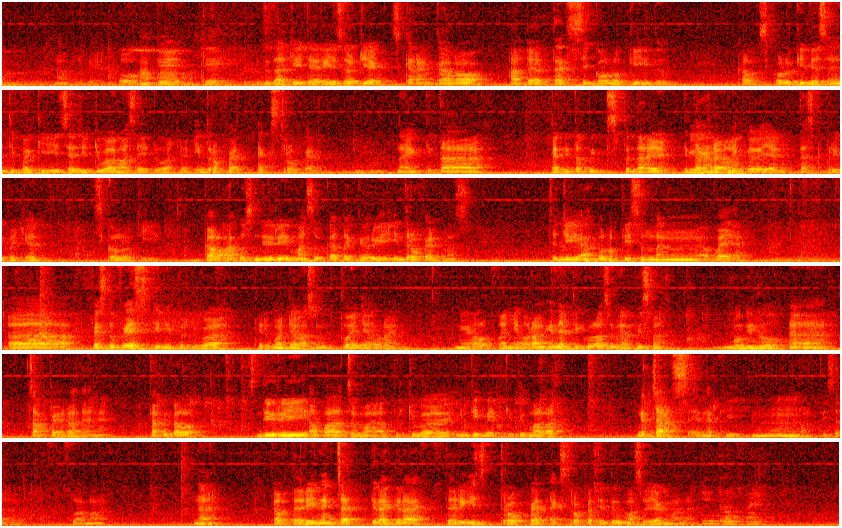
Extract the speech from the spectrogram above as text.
60 ya. Oh, Oke. Oke. Itu tadi dari zodiak. Sekarang kalau ada tes psikologi itu kalau psikologi biasanya dibagi jadi dua mas yaitu ada introvert, extrovert. Mm. Nah kita ganti topik sebentar ya. Kita Iya. beralih ke yang tes kepribadian psikologi. Kalau aku sendiri masuk kategori introvert mas. Jadi Mhm. aku lebih seneng apa ya face to face gini berdua daripada Mhm. langsung banyak orang. Ya. Kalau banyak orang energiku langsung habis mas. begitu. Heeh, capek rasanya. Tapi kalau sendiri apa cuma berdua intimate gitu malah ngecharge energi. Hmm. Bisa lama. Nah, kalau dari Neng Cep, kira-kira dari introvert extrovert itu masuk yang mana? introvert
